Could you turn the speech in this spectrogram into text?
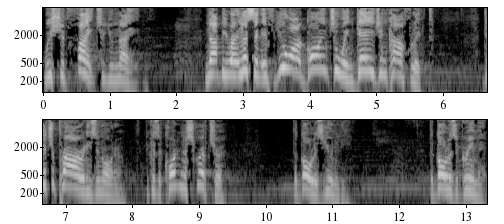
We should fight to unite, not be right. Listen, if you are going to engage in conflict, get your priorities in order. Because according to Scripture, the goal is unity, the goal is agreement.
